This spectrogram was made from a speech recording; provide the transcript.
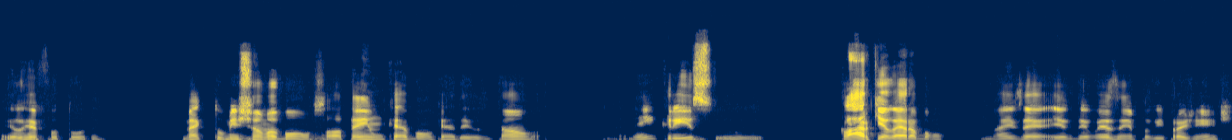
ele refutou. Né? Como é que tu me chama bom? Só tem um que é bom, que é Deus. Então, nem Cristo. Claro que ele era bom, mas é, ele deu um exemplo ali pra gente.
